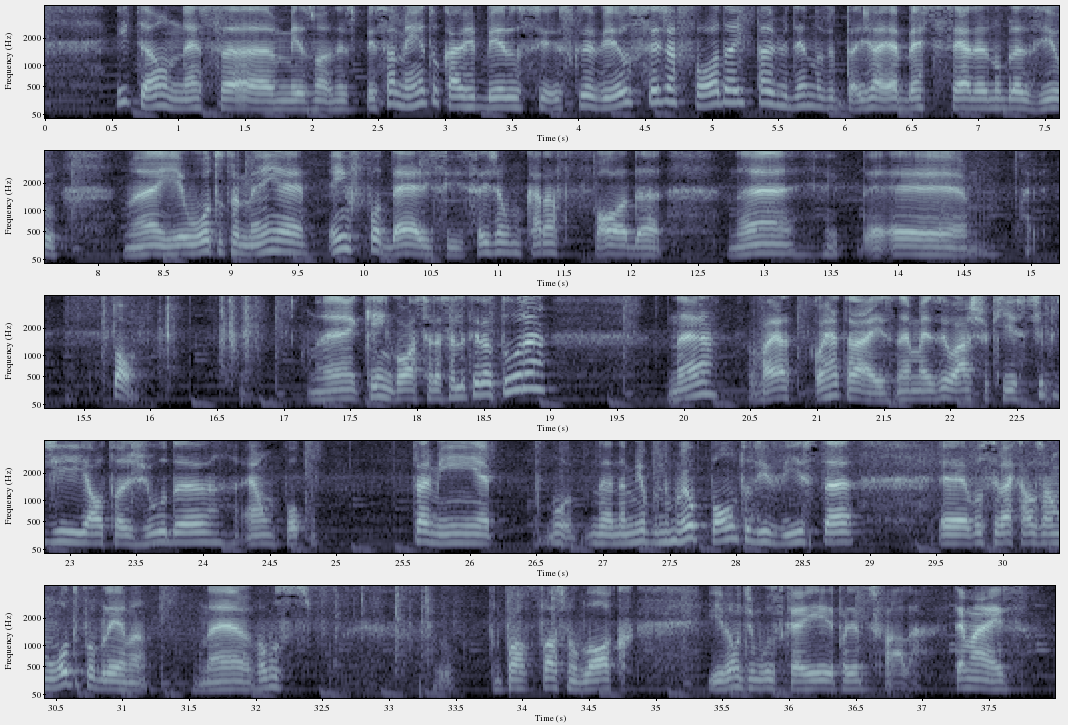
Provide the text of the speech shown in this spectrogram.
Então, nessa mesma nesse pensamento, o Caio Ribeiro escreveu Seja Foda e tá vendendo, já é best-seller no Brasil. Né? E o outro também é Enfodere-se, seja um cara foda. Né? É, é... Bom, né? quem gosta dessa literatura né, vai corre atrás, né? Mas eu acho que esse tipo de autoajuda é um pouco, para mim, é, né, na minha, no meu ponto de vista, é, você vai causar um outro problema, né? Vamos pro próximo bloco e vamos de música aí, depois a gente se fala. Até mais!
